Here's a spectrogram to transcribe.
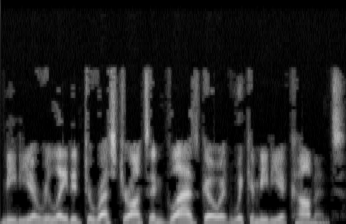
Media related to restaurants in Glasgow at Wikimedia Commons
